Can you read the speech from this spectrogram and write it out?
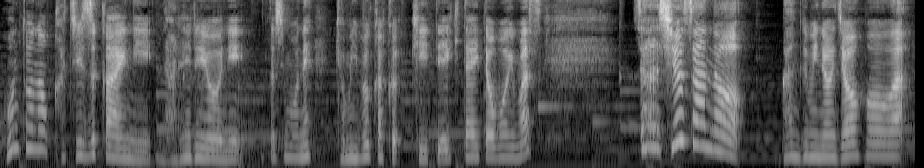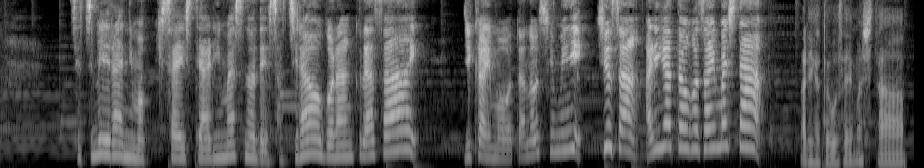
本当の価値遣いになれるように、私もね、興味深く聞いていきたいと思います。さあ、しゅうさんの番組の情報は説明欄にも記載してありますので、そちらをご覧ください。次回もお楽しみに。しゅうさん、ありがとうございました。ありがとうございました。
